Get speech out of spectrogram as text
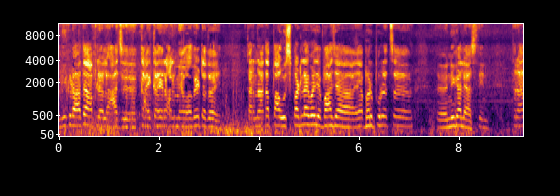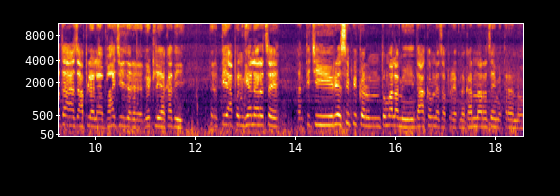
आणि इकडं आता आपल्याला आज काय काय रानमेवा भेटत आहे. कारण आता पाऊस पडलाय म्हणजे भाज्या या भरपूरच निघाल्या असतील. तर आता आज आपल्याला भाजी जर भेटली एखादी तर ती आपण घेणारच आहे. आणि तिची रेसिपी करून तुम्हाला मी दाखवण्याचा प्रयत्न करणारच आहे मित्रांनो.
